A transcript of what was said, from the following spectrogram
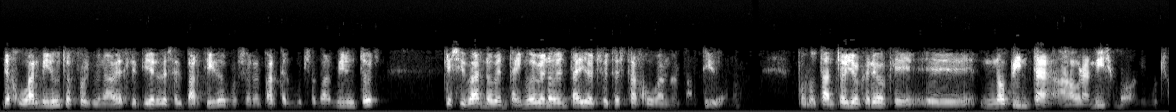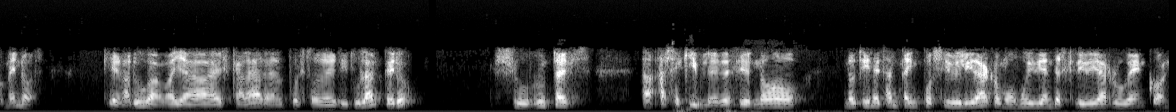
de jugar minutos, porque una vez que pierdes el partido, pues se reparten muchos más minutos que si vas 99-98 y te estás jugando el partido. ¿no? Por lo tanto, yo creo que eh, no pinta ahora mismo, ni mucho menos, que Garúa vaya a escalar al puesto de titular, pero su ruta es asequible, es decir, no no tiene tanta imposibilidad como muy bien describía Rubén con,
